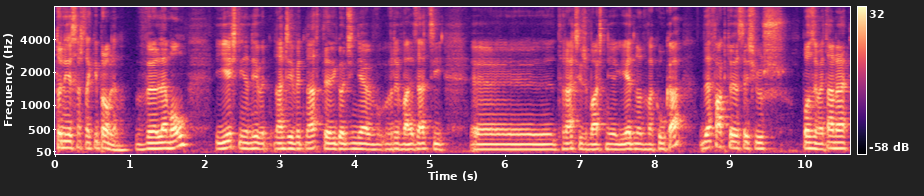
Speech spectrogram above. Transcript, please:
To nie jest aż taki problem. W Le Mans, jeśli na dziewię- na 19 godzinie w rywalizacji yy, tracisz właśnie jedno, dwa kółka, de facto jesteś już pozamiatane,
